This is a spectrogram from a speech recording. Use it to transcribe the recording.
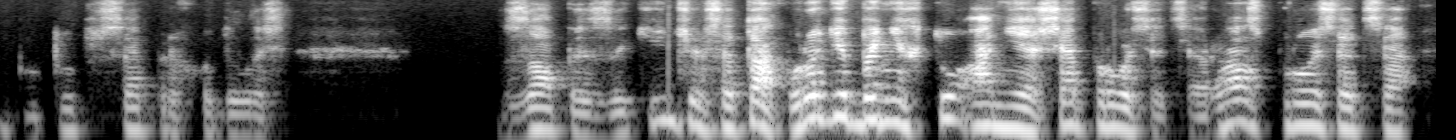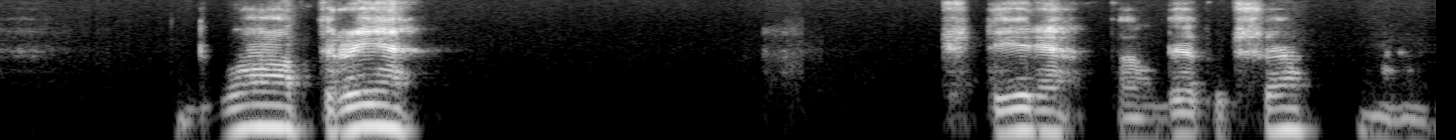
бо тут все приходилось. Запис закінчився. Так, вроді би ніхто. А, ні, ще просяться. Раз просяться. Два, три. Чотири. Так, де тут ще? Мгм.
